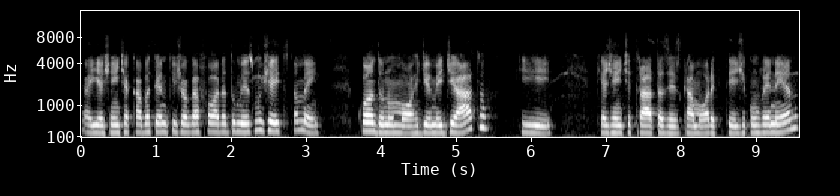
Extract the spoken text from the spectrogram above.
Aí a gente acaba tendo que jogar fora do mesmo jeito também. Quando não morre de imediato, que, que a gente trata às vezes com a amora que esteja com veneno,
